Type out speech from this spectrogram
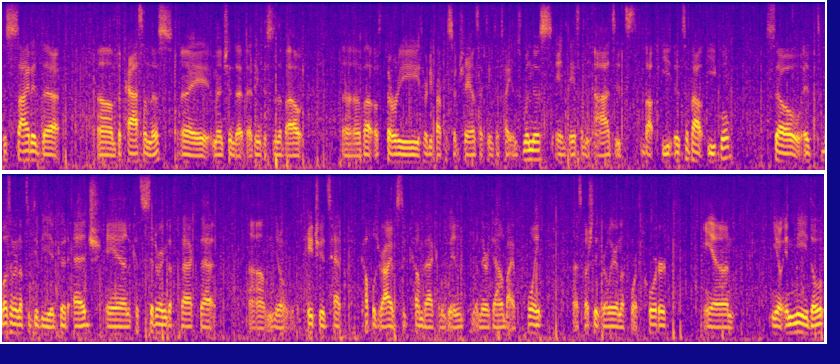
decided that um, to pass on this. I mentioned that I think this is about uh, about a 30 35% chance I think the Titans win this, and based on the odds, it's about e- it's about equal. So it wasn't enough to give me a good edge, and considering the fact that Um, you know, the Patriots had a couple drives to come back and win when they were down by a point, especially earlier in the fourth quarter. And you know, in me, though,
